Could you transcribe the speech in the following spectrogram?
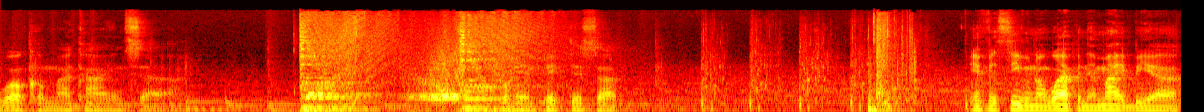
Welcome, my kind sir. Go ahead and pick this up. If it's even a weapon, it might be a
